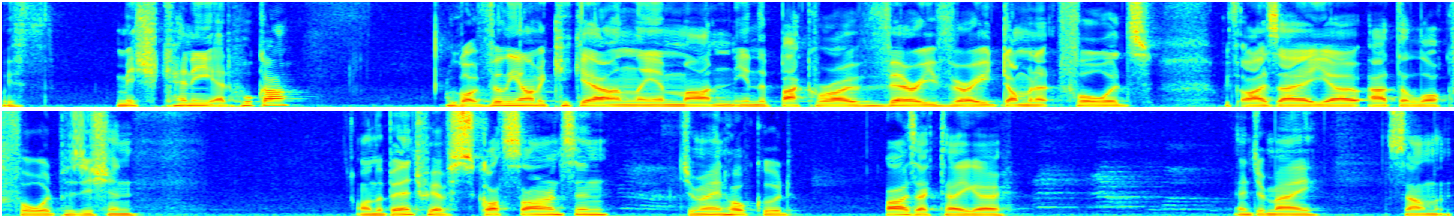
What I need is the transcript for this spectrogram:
with Mitch Kenny at hooker. We've got Viliame Kikau and Liam Martin in the back row, very, very dominant forwards, with Isaah Yeo at the lock forward position. On the bench, we have Scott Sorensen, J'maine Hopgood, Izack Tago, and Jaeman Salmon.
